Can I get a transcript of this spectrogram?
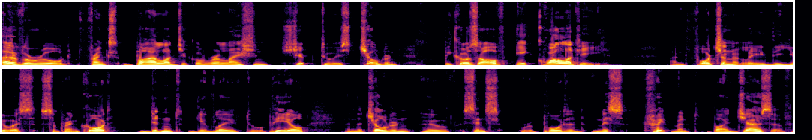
overruled Frank's biological relationship to his children because of equality. Unfortunately, the US Supreme Court didn't give leave to appeal, and the children, who've since reported mistreatment by Joseph,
